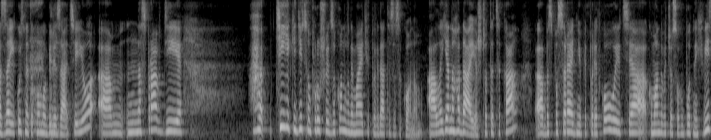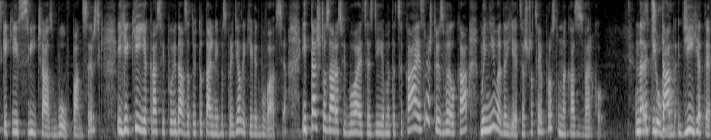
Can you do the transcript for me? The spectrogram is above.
за якусь не таку мобілізацію. Ем, Насправді. Ті, які дійсно порушують закон, вони мають відповідати за законом. Але я нагадаю, що ТЦК е, безпосередньо підпорядковується командувачу сухопутних військ, який в свій час був пан Сирський, і який якраз відповідав за той тотальний безпреділ, який відбувався. І те, що зараз відбувається з діями ТЦК, і зрештою з ВЛК, мені видається, що це є просто наказ зверху. На Для і чого? так діяти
